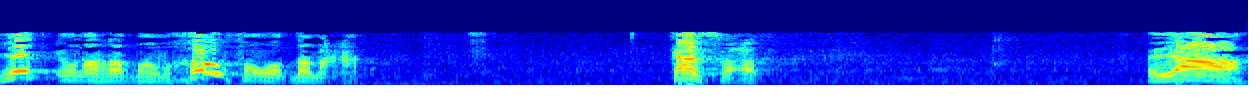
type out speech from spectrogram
yadcuuna rabbahum khawfa wadamca ka soco ya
